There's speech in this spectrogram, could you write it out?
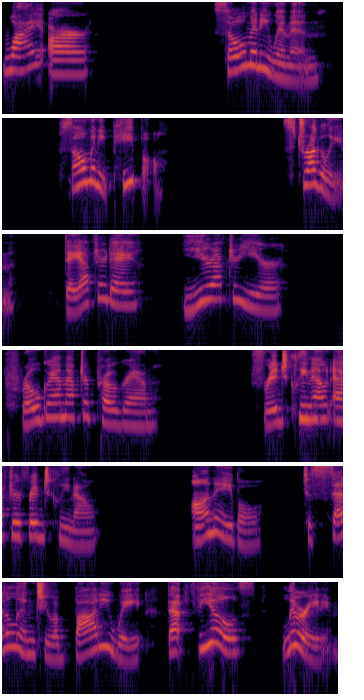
Why are so many women, so many people struggling day after day, year after year, program after program, fridge clean out after fridge clean out, unable to settle into a body weight that feels liberating.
